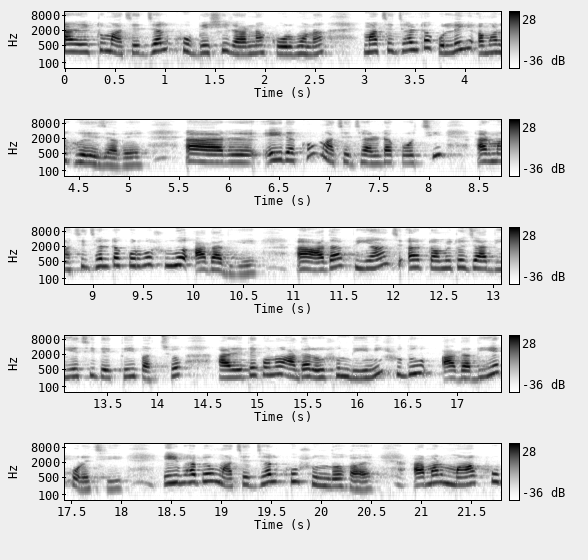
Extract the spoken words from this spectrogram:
আর একটু মাছের ঝাল খুব বেশি রান্না করব না, মাছের ঝালটা করলেই আমার হয়ে যাবে। আর এই দেখো মাছের ঝালটা করছি, আর মাছের ঝালটা করব শুধু আদা দিয়ে। আদা, পেঁয়াজ আর টমেটো যা দিয়েছি দেখতেই পাচ্ছ, আর এতে কোনো আদা রসুন দিইনি, শুধু আদা দিয়ে করেছি। এইভাবেও মাছের ঝাল খুব সুন্দর হয়। আমার মা খুব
